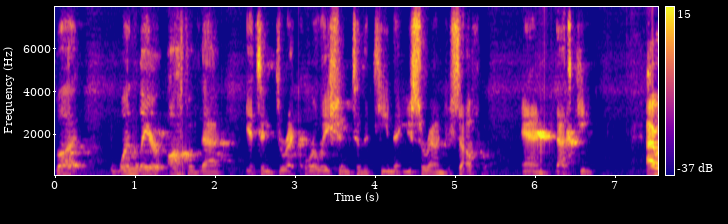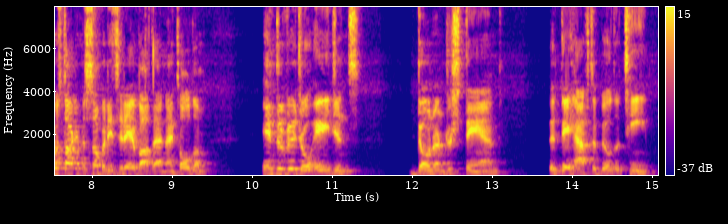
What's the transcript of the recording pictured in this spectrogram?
But one layer off of that, it's in direct correlation to the team that you surround yourself with. And that's key. I was talking to somebody today about that, and I told them individual agents don't understand that they have to build a team.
